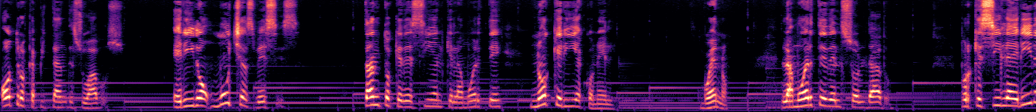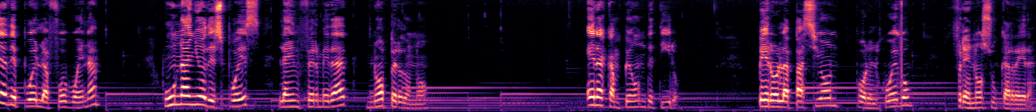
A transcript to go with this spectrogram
otro capitán de Suavos, herido muchas veces, tanto que decían que la muerte no quería con él. Bueno, la muerte del soldado, porque si la herida de Puebla fue buena, un año después la enfermedad no perdonó. Era campeón de tiro, pero la pasión por el juego frenó su carrera.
